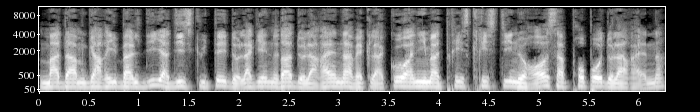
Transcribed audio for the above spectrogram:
Madame Garibaldi a discuté de l'agenda de la reine avec la co-animatrice Christine Ross à propos de la reine,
